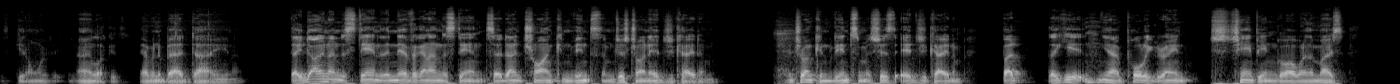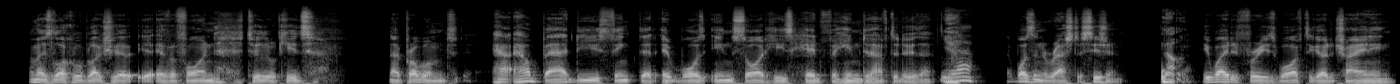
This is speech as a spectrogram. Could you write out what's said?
just get on with it, you know, like it's having a bad day, you know. They don't understand. They're never going to understand. So don't try and convince them. Just try and educate them. Don't try and convince them. It's just educate them. But like you, you know, Paulie Green, champion guy, one of the most, the most likable blokes you ever, ever find. Two little kids, no problems. How how bad do you think that it was inside his head for him to have to do that? Yeah. Yeah. That wasn't a rash decision. No. He waited for his wife to go to training,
